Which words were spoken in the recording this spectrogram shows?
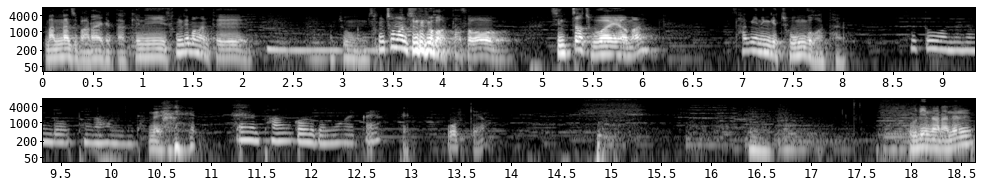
만나지 말아야겠다. 괜히 상대방한테 음. 좀 상처만 주는 것 같아서 진짜 좋아해야만 사귀는 게 좋은 것 같아요. 저도 어느 정도 동감합니다. 네. 그러면 다음 걸로 넘어갈까요? 뽑을게요. 음. 우리나라는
